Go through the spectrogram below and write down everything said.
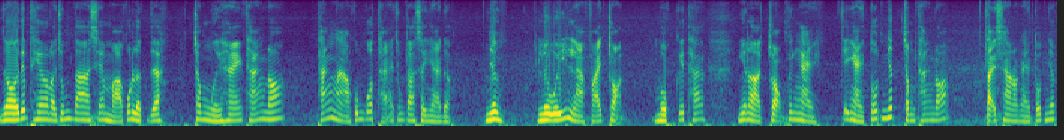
Rồi tiếp theo là chúng ta sẽ mở con lịch ra. Trong 12 tháng đó tháng nào cũng có thể chúng ta xây nhà được. Nhưng lưu ý là phải chọn một cái tháng, nghĩa là chọn cái ngày cái ngày tốt nhất trong tháng đó. Tại sao là ngày tốt nhất?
